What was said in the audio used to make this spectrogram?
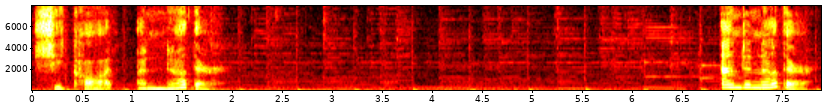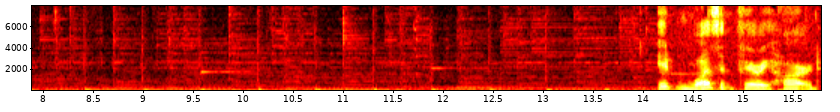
She caught another. And another. It wasn't very hard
